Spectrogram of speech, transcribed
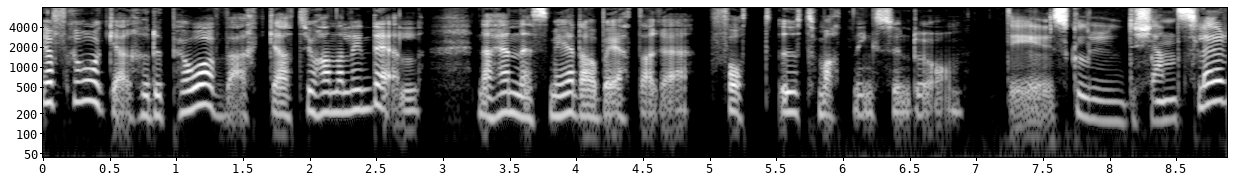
Jag frågar hur det påverkat Johanna Lindell när hennes medarbetare fått utmattningssyndrom. Det är skuldkänslor,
